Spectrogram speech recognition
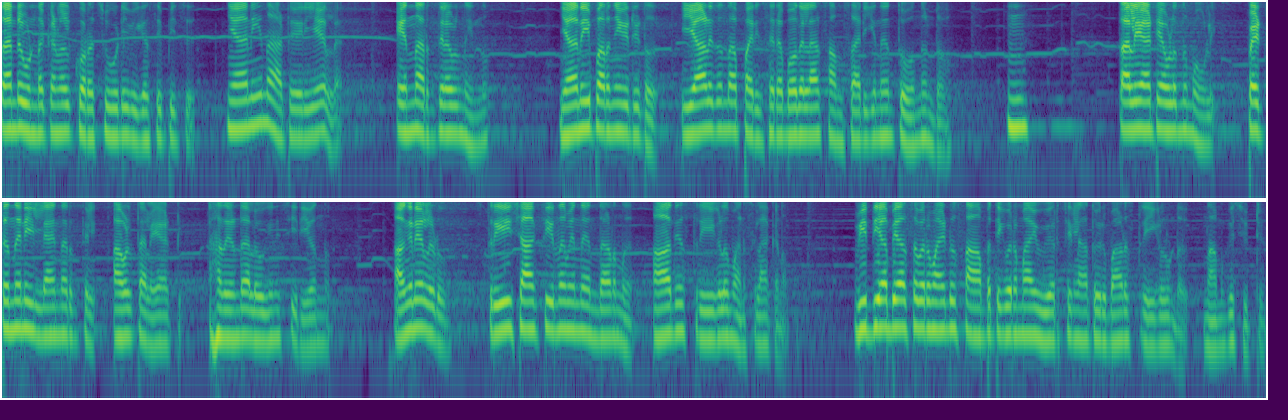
തന്റെ ഉണ്ടക്കണൽ കുറച്ചുകൂടി വികസിപ്പിച്ച് ഞാൻ ഈ നാട്ടുകാരിയല്ല എന്നർത്ഥത്തിൽ അവൾ നിന്നു. ഞാൻ ഈ പറഞ്ഞു കേട്ടിട്ട് ഇയാളിതെന്താ പരിസരബോധല സംസാരിക്കുന്നതെന്ന് തോന്നുന്നുണ്ടോ? തലയാട്ടി അവളൊന്ന് മൂളി. പെട്ടെന്ന് തന്നെ ഇല്ല എന്നർത്ഥത്തിൽ അവൾ തലയാട്ടി. അതുകൊണ്ട് അലോകിന് ചിരി വന്നു. അങ്ങനെയല്ലടൂ സ്ത്രീ ശാക്തീകരണം എന്ന് എന്താണെന്ന് ആദ്യം സ്ത്രീകൾ മനസ്സിലാക്കണം. വിദ്യാഭ്യാസപരമായിട്ടും സാമ്പത്തികപരമായി ഉയർച്ചയില്ലാത്ത ഒരുപാട് സ്ത്രീകളുണ്ട് നമുക്ക് ചുറ്റും.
